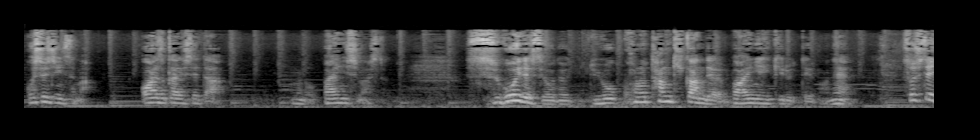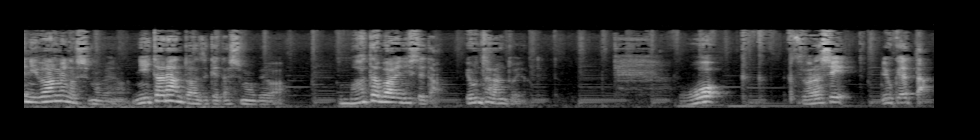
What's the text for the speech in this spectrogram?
ご主人様、お預かりしてたものを倍にしました。すごいですよね。この短期間で倍に生きるっていうのはね。そして2番目のしもべの2タラント預けたしもべは、また倍にしてた。4タラントになってた。お素晴らしい。よくやった。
